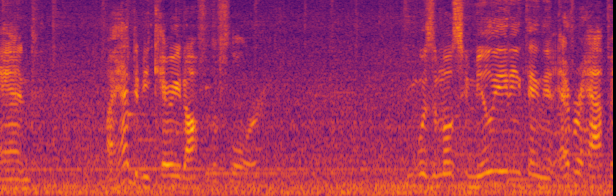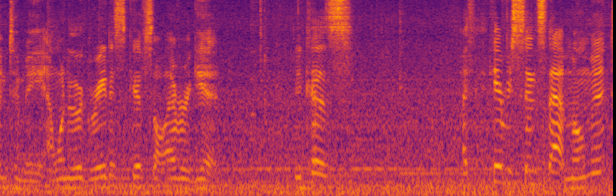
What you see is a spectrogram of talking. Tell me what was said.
and I had to be carried off of the floor. It was the most humiliating thing that ever happened to me and one of the greatest gifts I'll ever get because Think ever since that moment,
